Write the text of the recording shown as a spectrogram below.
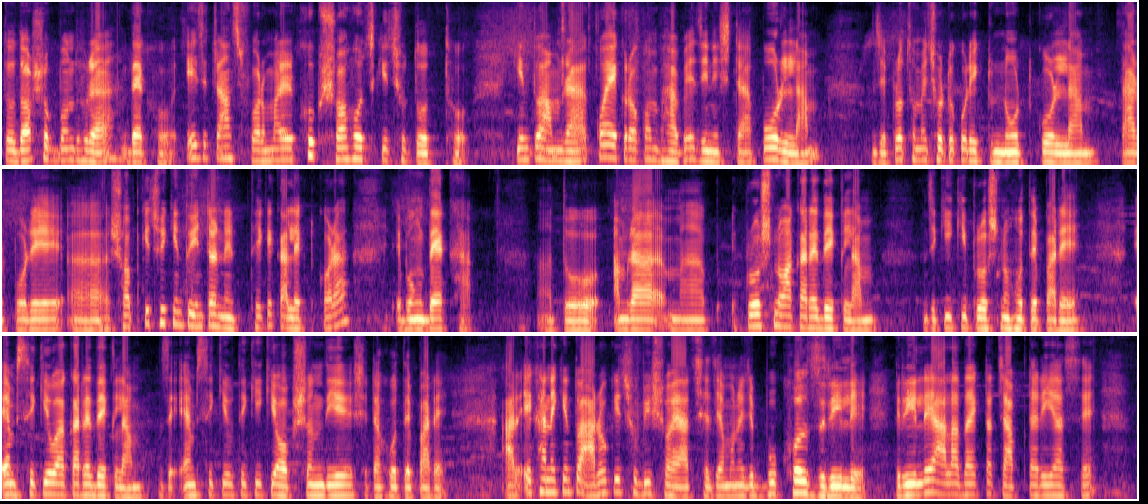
তো দর্শক বন্ধুরা, দেখো, এই যে ট্রান্সফরমারের খুব সহজ কিছু তথ্য, কিন্তু আমরা কয়েক রকমভাবে জিনিসটা পড়লাম। যে প্রথমে ছোট করে একটু নোট করলাম, তারপরে সব কিছুই কিন্তু ইন্টারনেট থেকে কালেক্ট করা এবং দেখা। তো আমরা প্রশ্ন আকারে দেখলাম যে কি কি প্রশ্ন হতে পারে। এমসিকিউ আকারে দেখলাম যে এমসিকিউতে কি কি অপশন দিয়ে সেটা হতে পারে। আর এখানে কিন্তু আরও কিছু বিষয় আছে, যেমন এই যে বুকহোলস রিলে রিলে আলাদা একটা চ্যাপ্টারই আছে।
